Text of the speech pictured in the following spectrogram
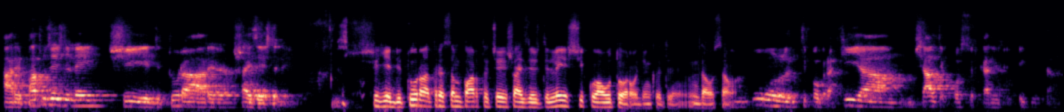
are 40 de lei și editura are 60 de lei. Și editura trebuie să împartă cei 60 de lei și cu autorul, din câte îmi dau seama. Autorul, tipografia și alte costuri care există.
